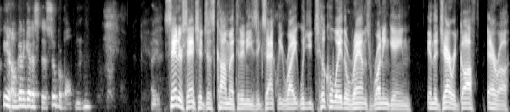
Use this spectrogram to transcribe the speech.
you know, going to get us to the Super Bowl? Mm-hmm. Sanders Sanchez just commented, and he's exactly right. When you took away the Rams running game in the Jared Goff era,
